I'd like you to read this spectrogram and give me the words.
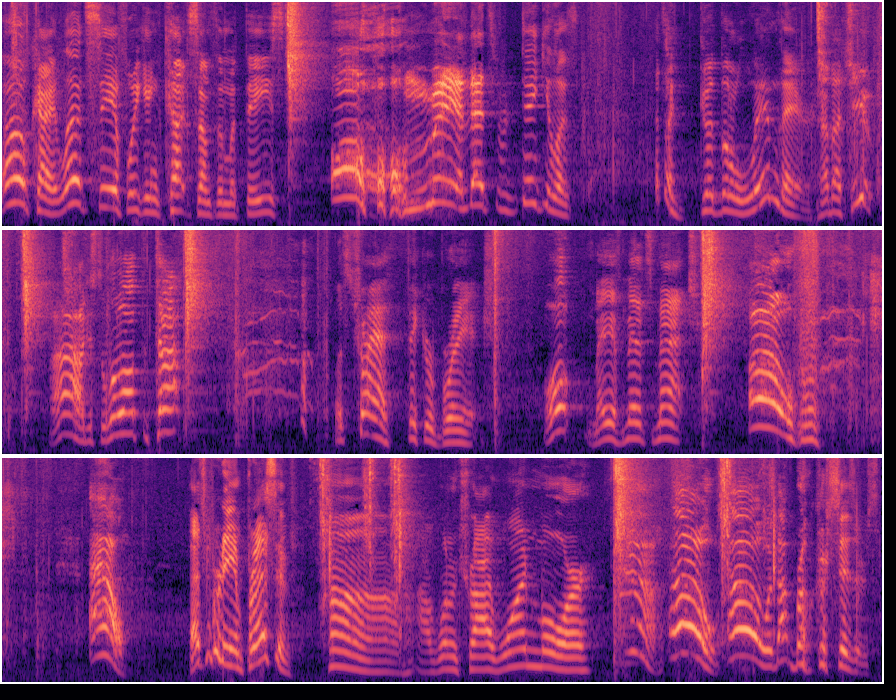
Okay, let's see if we can cut something with these. Oh man, that's ridiculous. That's a good little limb there. How about you? Ah, just a little off the top. Let's try a thicker branch. Oh, may have met its match. Oh! Ow! That's pretty impressive. Huh, I want to try one more. Oh, oh, about broke our scissors.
